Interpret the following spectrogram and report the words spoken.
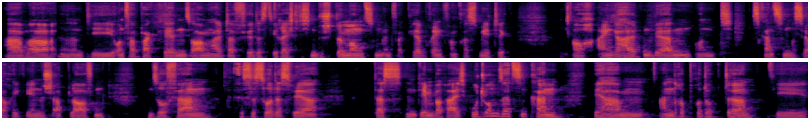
Aber äh, die Unverpacktläden sorgen halt dafür, dass die rechtlichen Bestimmungen zum Inverkehrbringen von Kosmetik auch eingehalten werden. Und das Ganze muss ja auch hygienisch ablaufen. Insofern ist es so, dass wir das in dem Bereich gut umsetzen können. Wir haben andere Produkte, die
